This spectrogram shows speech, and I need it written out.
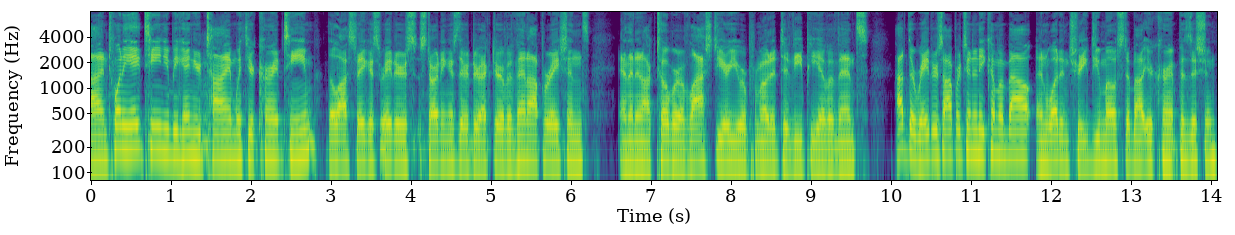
Uh, in 2018, you began your time with your current team, the Las Vegas Raiders, starting as their director of event operations. And then in October of last year, you were promoted to VP of events. How'd the Raiders opportunity come about, and what intrigued you most about your current position?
